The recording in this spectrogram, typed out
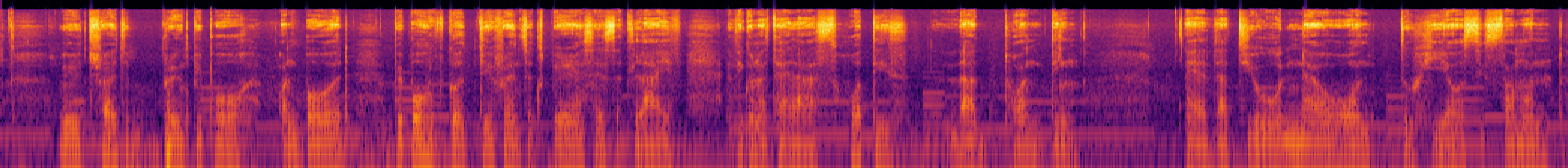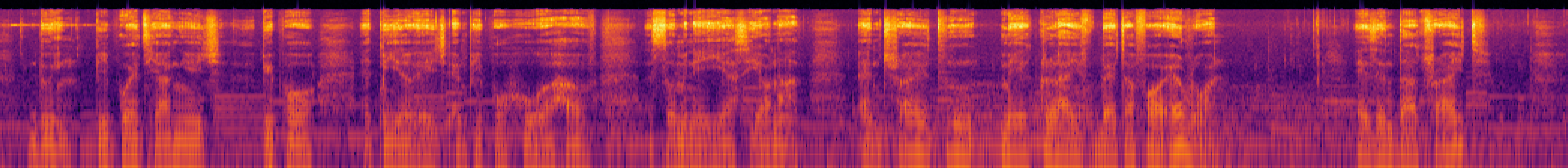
We try to bring people on board, people who've got different experiences at life. and They're gonna tell us what is that one thing uh, that you would never want to hear or see someone doing. People at young age, people at middle age, and people who have so many years here on earth and try to make life better for everyone. Isn't that right?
